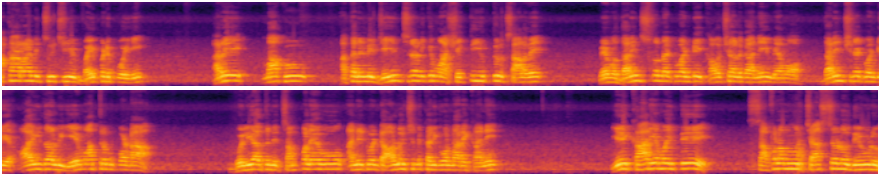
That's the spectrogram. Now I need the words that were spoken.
ఆకారాన్ని చూచి భయపడిపోయి అరే మాకు అతనిని జయించడానికి మా శక్తియుక్తులు చాలవే. మేము ధరించుకున్నటువంటి కవచాలు కానీ మేము ధరించినటువంటి ఆయుధాలు ఏమాత్రం కూడా గొలియాతుని చంపలేవు అనేటువంటి ఆలోచన కలిగి ఉన్నారే కానీ ఏ కార్యమైతే సఫలము చేస్తాడో దేవుడు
